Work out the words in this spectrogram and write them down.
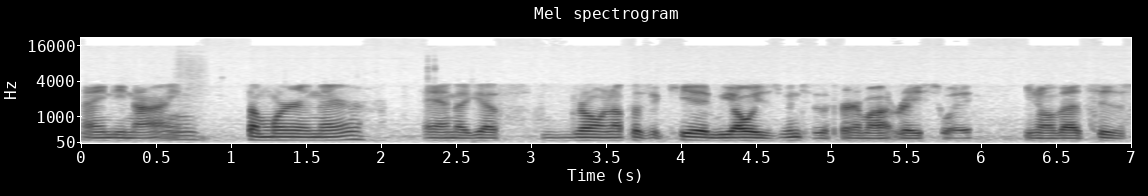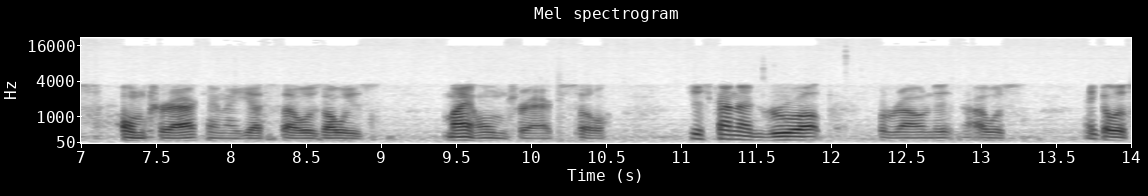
99, somewhere in there. And I guess growing up as a kid, we always went to the Fairmont Raceway. You know, that's his home track and I guess that was always my home track. So just kind of grew up around it. I was I think I was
